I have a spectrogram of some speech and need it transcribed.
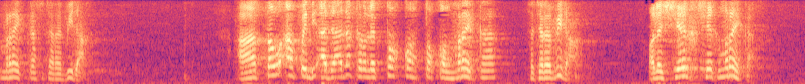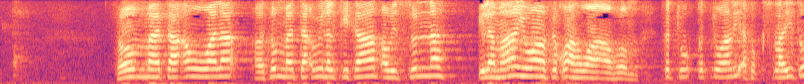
mereka secara bid'ah. Atau apa yang diadakan oleh tokoh-tokoh mereka secara bid'ah. Oleh syekh-syekh mereka. ثم تأول ثم تأويل الكتاب أو السنة إلى ما يوافق أهواءهم kecuali atau setelah itu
